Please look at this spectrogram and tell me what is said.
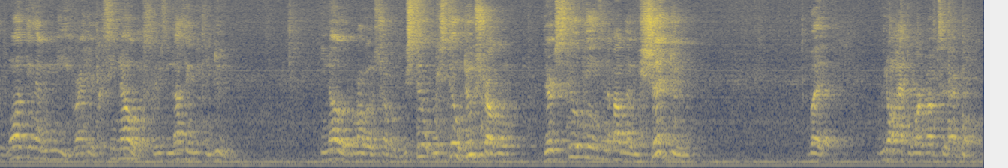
the one thing that we need right here, because He knows there's nothing we can do. He knows we're going to struggle. We still we still do struggle. There's still things in the Bible that we should do, but we don't have to work up to that goal.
